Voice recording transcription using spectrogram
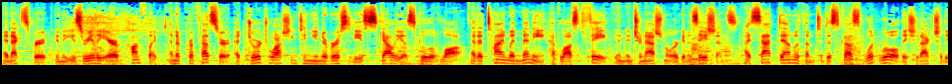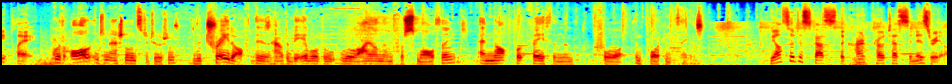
an expert in the Israeli Arab conflict, and a professor at George Washington University's Scalia School of Law. At a time when many have lost faith in international organizations, I sat down with them to discuss what role they should actually play. With all international institutions, the trade off is how to be able to rely on them for small things and not put faith in them for important things. We also discuss the current protests in Israel,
